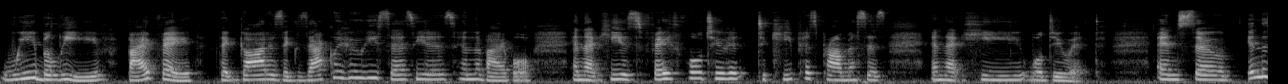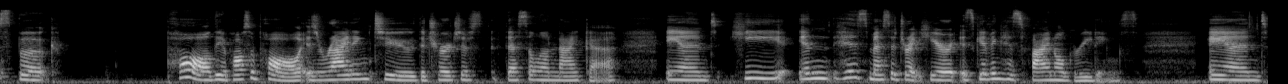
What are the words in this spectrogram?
we believe by faith that God is exactly who he says he is in the Bible and that he is faithful to to keep his promises and that he will do it. And so in this book Paul, the apostle Paul is writing to the church of Thessalonica and he in his message right here is giving his final greetings. And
